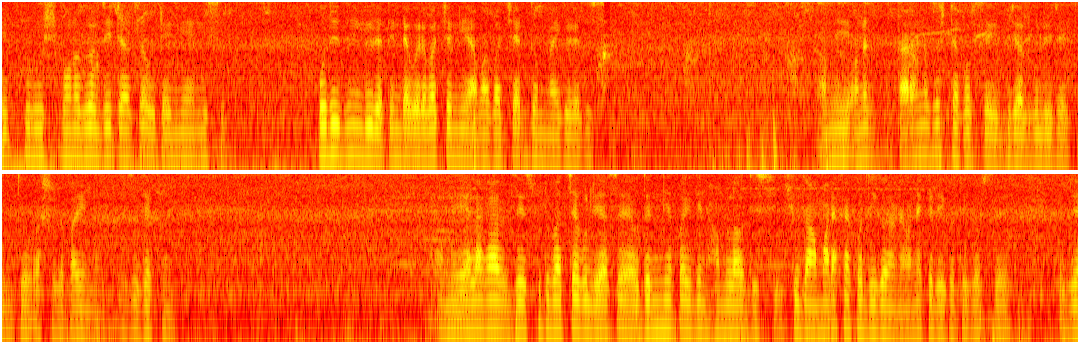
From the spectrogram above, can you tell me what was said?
এই পুরুষ বনবিড়াল যেটা আছে ওইটাই নিয়ে নিছি। প্রতিদিন দুইটা, তিনটা করে বাচ্চা নিয়ে আমার বাচ্চা একদম নাই করে দিচ্ছে আমি অনেক তাড়ানোর চেষ্টা করছি এই বিড়ালগুলিরে, কিন্তু আসলে পারি না এই যে দেখুন। আমি এলাকার যে ছোটো বাচ্চাগুলি আছে, ওদের নিয়ে কয়েকদিন হামলাও দিচ্ছি শুধু আমার একা ক্ষতি করে না অনেকেরই ক্ষতি করছে। যে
